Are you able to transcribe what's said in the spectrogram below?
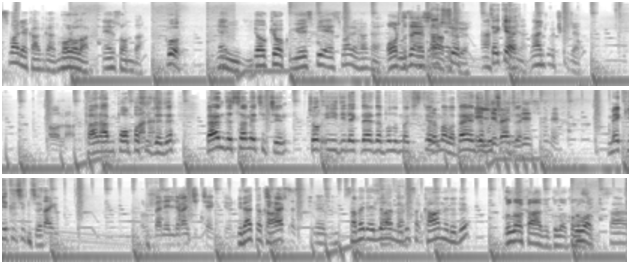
S var ya kanka mor olan en sonda. Bu. Ya- Hmm. Yok yok USB S var ya kanka. Ortada en sağ atıyor. Heh, Teker. Aynen. Bence o çıkacak. Allah Allah. Kaan abim pompasız Bana- dedi. Ben de Samet için çok iyi dileklerde bulunmak istiyorum ama bence bu eldiven çıkacak. desene. Mac yeti çıkacak. Oğlum ben eldiven çıkacak diyorum. Bir dakika Kaan. Çıkarsa senin e, için. Samet eldiven Sağ ol dedi. Sa- Kaan ne dedi? Glock abi Glock 18. Glock. Kaan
